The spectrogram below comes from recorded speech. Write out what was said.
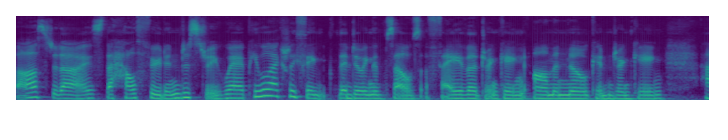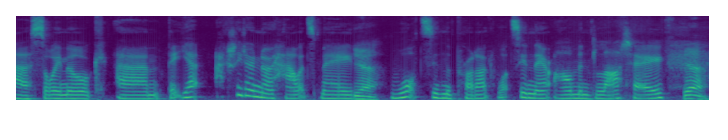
bastardized the health food industry where people actually think they're doing themselves a favor drinking almond milk and drinking uh, soy milk, um, but yet actually don't know how it's made, Yeah. what's in the product, what's in their almond latte. Yeah.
